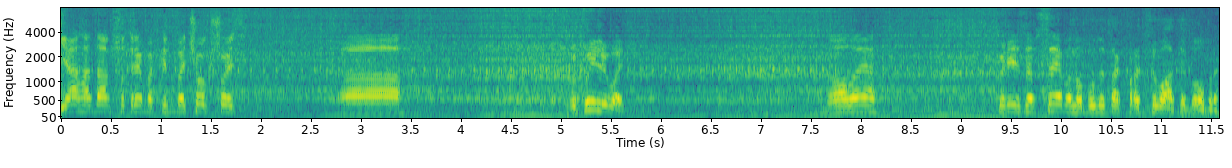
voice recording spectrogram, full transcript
Я гадав, що треба під бачок щось а, випилювати. Ну але, скоріш за все, воно буде так працювати добре.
